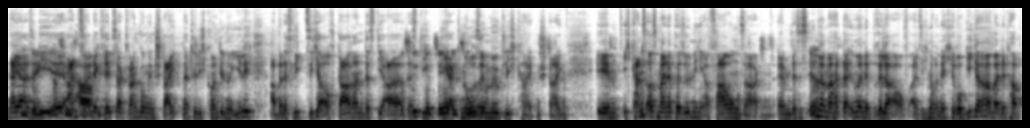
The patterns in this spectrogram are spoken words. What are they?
Naja, also denken, die äh, Anzahl der Krebserkrankungen steigt natürlich kontinuierlich, aber das liegt sicher auch daran, dass die, äh, das dass die Diagnosemöglichkeiten steigen. Ähm, ich kann es aus meiner persönlichen Erfahrung sagen. Ähm, das ist ja. immer, man hat da immer eine Brille auf. Als ich noch in der Chirurgie gearbeitet habe,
